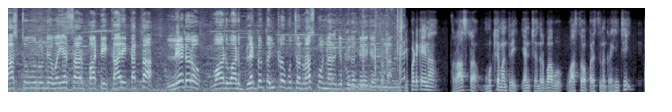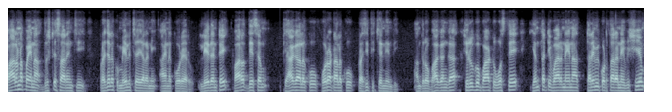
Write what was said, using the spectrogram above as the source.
రాష్ట్రంలో ఉండే వైఎస్ఆర్ పార్టీ కార్యకర్త లీడరు వాడు వాడు బ్లడ్తో ఇంట్లో కూర్చొని రాసుకుంటున్నారని చెప్పి ఈరోజు తెలియజేస్తున్నా. ఇప్పటికైనా రాష్ట్ర ముఖ్యమంత్రి ఎన్ చంద్రబాబు వాస్తవ పరిస్థితులను గ్రహించి పాలనపైన దృష్టి సారించి ప్రజలకు మేలు చేయాలని ఆయన కోరారు. లేదంటే భారతదేశం త్యాగాలకు పోరాటాలకు ప్రసిద్ధి చెందింది. అందులో భాగంగా తిరుగుబాటు వస్తే ఎంతటి వారినైనా తరిమి కొడతారనే విషయం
